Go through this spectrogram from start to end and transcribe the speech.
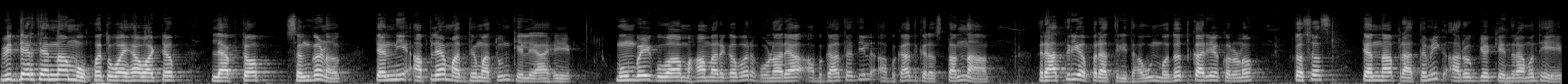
विद्यार्थ्यांना मोफत वह्या वाटप लॅपटॉप संगणक त्यांनी आपल्या माध्यमातून केले आहे. मुंबई गोवा महामार्गावर होणाऱ्या अपघातातील अपघातग्रस्तांना रात्री अपरात्री धावून मदत कार्य करणं तसंच त्यांना प्राथमिक आरोग्य केंद्रामध्ये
